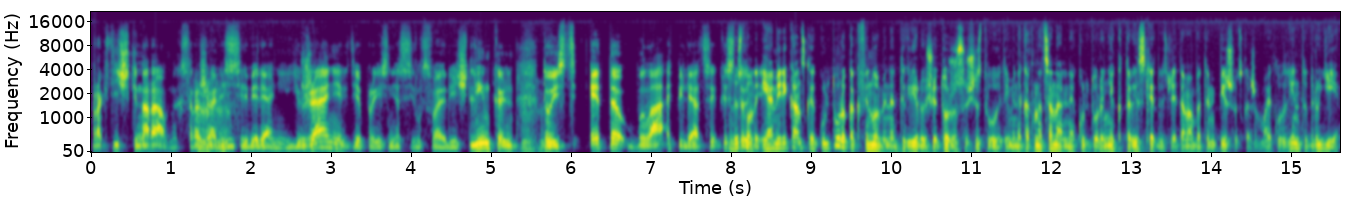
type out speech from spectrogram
практически на равных сражались угу. северяне и южане, где произносил свою речь Линкольн. Угу. То есть это была апелляция к истории. Безусловно. И американская культура, как феномен интегрирующий, тоже существует, именно как национальная культура. Некоторые исследователи там об этом пишут, скажем, Майкл Линд и другие.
